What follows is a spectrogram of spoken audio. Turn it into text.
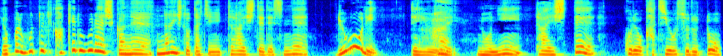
やっぱり本当にかけるぐらいしかね、ない人たちに対してですね、料理っていうはい。のに対して、これを活用すると、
